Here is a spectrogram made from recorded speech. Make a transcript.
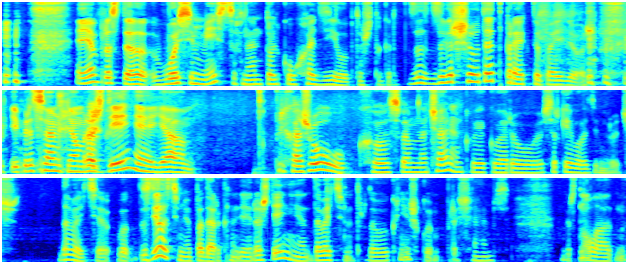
Я просто 8 месяцев, наверное, только уходила, потому что говорят, заверши вот этот проект, и пойдешь. И перед своим днем рождения я прихожу к своему начальнику и говорю, Сергей Владимирович, давайте, вот, сделайте мне подарок на день рождения, давайте мне трудовую книжку, и мы прощаемся. Он говорит, ну ладно.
